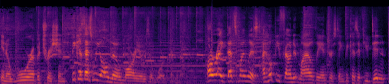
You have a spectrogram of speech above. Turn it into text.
in a war of attrition, because as we all know, Mario is a war criminal. Alright, that's my list. I hope you found it mildly interesting, because if you didn't,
